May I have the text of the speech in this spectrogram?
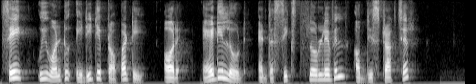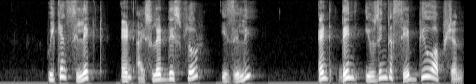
Say we want to edit a property or add a load at the sixth floor level of this structure. We can select and isolate this floor easily and then using the Save View option,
